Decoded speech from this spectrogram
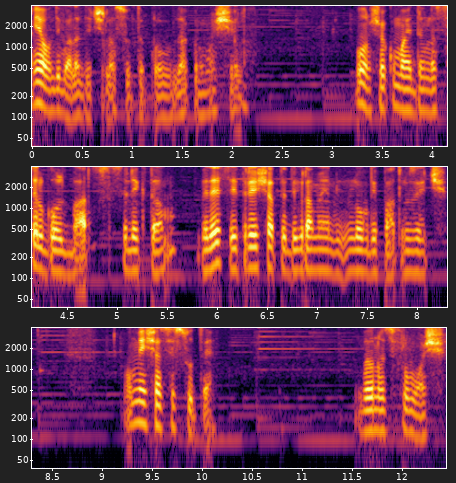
Ia undeva la 10% probabil, dacă nu mă înșel. Bun, și acum mai dăm la Sell Gold Bars, selectăm. Vedeți, e 37 de grame în loc de 40. 1600. Bănuți frumoși.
